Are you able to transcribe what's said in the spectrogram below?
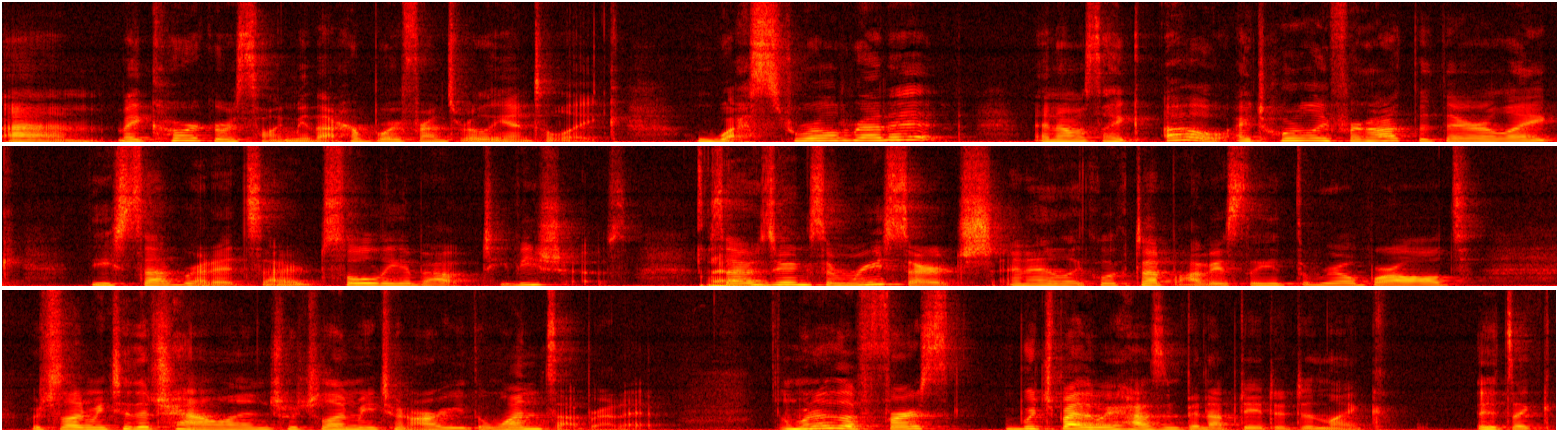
um, my coworker was telling me that her boyfriend's really into like Westworld Reddit, and I was like, oh, I totally forgot that there are like these subreddits that are solely about TV shows. So I was doing some research, and I like looked up obviously the real world, which led me to the challenge, which led me to an Are You the One subreddit. And one of the first, which by the way hasn't been updated in like, it's like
